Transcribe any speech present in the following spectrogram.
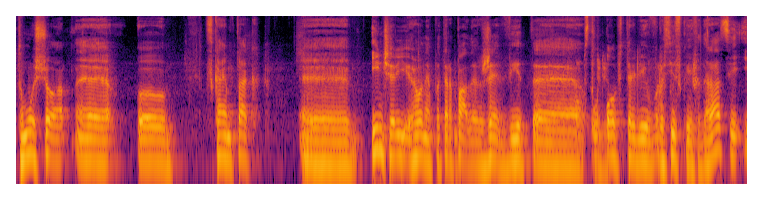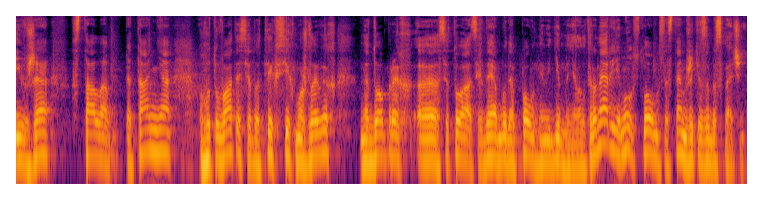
тому що, е, скажімо так. е, Інші регіони потерпали вже від Обстрілів. обстрілів Російської Федерації, і вже стало питання готуватися до тих всіх можливих недобрих ситуацій, де буде повне відімнення електроенергії, ну словом, систем життєзабезпечення.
